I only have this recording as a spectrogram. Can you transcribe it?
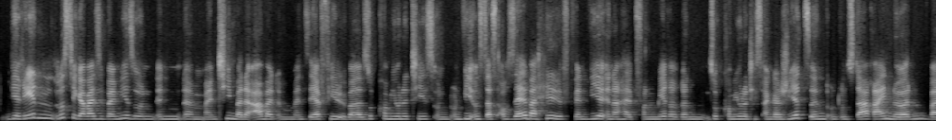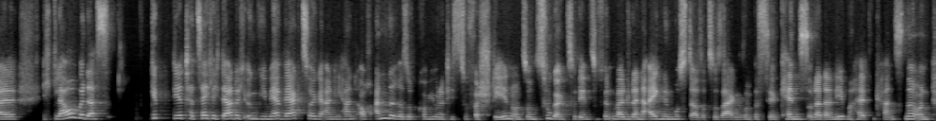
Wir reden lustigerweise bei mir so in, in ähm, meinem Team bei der Arbeit im Moment sehr viel über Subcommunities und, und wie uns das auch selber hilft, wenn wir innerhalb von mehreren Subcommunities engagiert sind und uns da rein nörden, weil ich glaube, dass gibt dir tatsächlich dadurch irgendwie mehr Werkzeuge an die Hand, auch andere Subcommunities zu verstehen und so einen Zugang zu denen zu finden, weil du deine eigenen Muster sozusagen so ein bisschen kennst oder daneben halten kannst. Ne? Und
